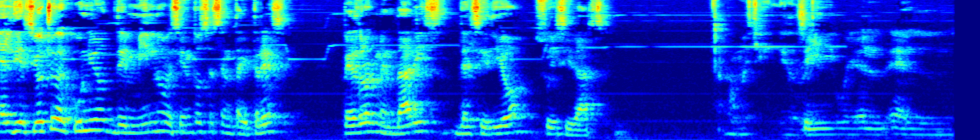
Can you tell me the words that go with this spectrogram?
el 18 de junio de 1963, Pedro Armendáriz decidió suicidarse. No me chingues, güey. Sí, güey, el, el-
